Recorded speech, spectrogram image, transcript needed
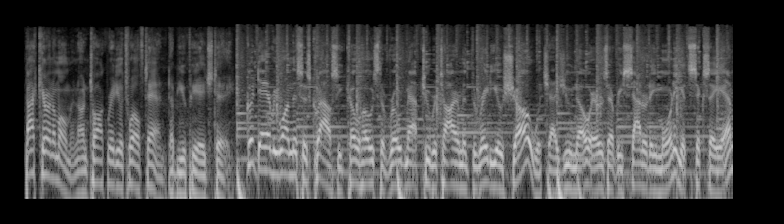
back here in a moment on Talk Radio 1210 WPHT. Good day, everyone. This is Krause, co host of Roadmap to Retirement, the radio show, which, as you know, airs every Saturday morning at 6 a.m.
